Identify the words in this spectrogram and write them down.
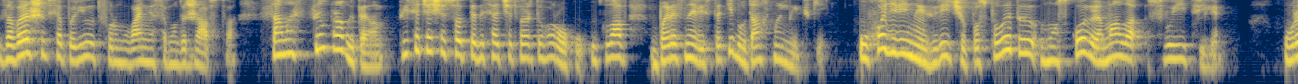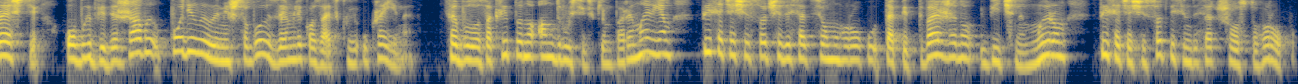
завершився період формування самодержавства. Саме з цим правителем 1654 року уклав березневі статті Богдан Хмельницький. У ході війни з Річчю Посполитою Московія мала свої цілі. Урешті обидві держави поділили між собою землі козацької України. Це було закріплено Андрусівським перемир'ям 1667 року та підтверджено вічним миром 1686 року.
